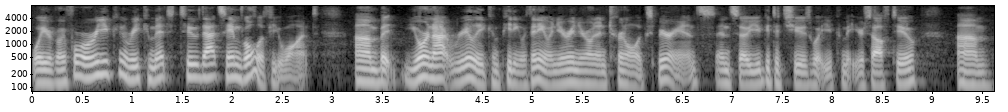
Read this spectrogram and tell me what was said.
what you're going for, or you can recommit to that same goal if you want. Um, but you're not really competing with anyone. You're in your own internal experience, and so you get to choose what you commit yourself to. Um,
